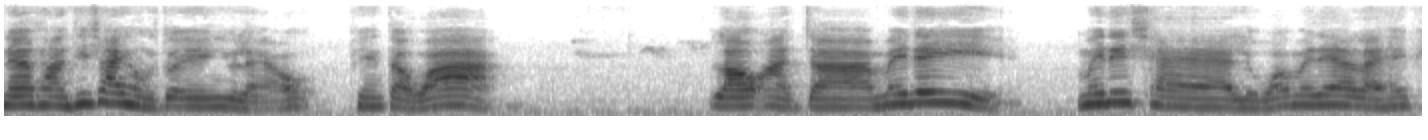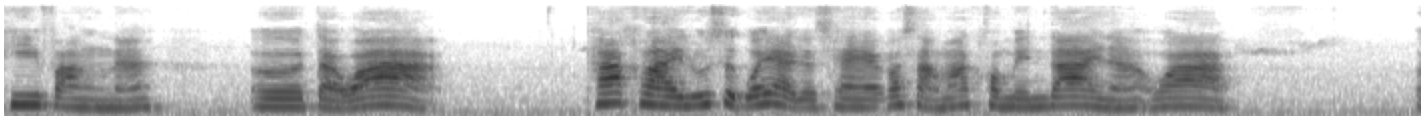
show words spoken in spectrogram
แนวทางที่ใช่ของตัวเองอยู่แล้ว เพียงแต่ว่า เราอาจจะไม่ได้ ไม่ได้แชร์ หรือว่าไม่ได้อะไรให้พี่ฟังนะ เออ แต่ว่าถ้าใครรู้สึกว่าอยากจะแชร์ก็สามารถคอมเมนต์ได้นะว่า เอ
